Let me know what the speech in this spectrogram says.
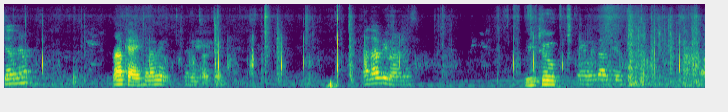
He's chill now? Okay, let me let me talk to you. I love you, mamas. Me too. Yeah, we love you. So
